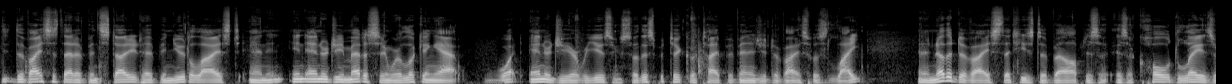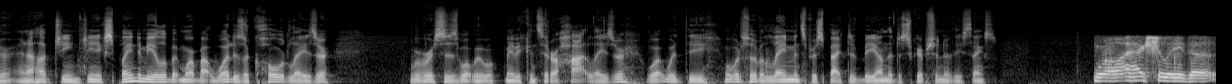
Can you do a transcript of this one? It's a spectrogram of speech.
devices that have been studied, have been utilized. And in, in energy medicine, we're looking at what energy are we using. So this particular type of energy device was light and another device that he's developed is a, is a cold laser. And I'll have Gene, Gene explain to me a little bit more about what is a cold laser versus what we will maybe consider a hot laser. What would the what would sort of a layman's perspective be on the description of these things? Well, actually, the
